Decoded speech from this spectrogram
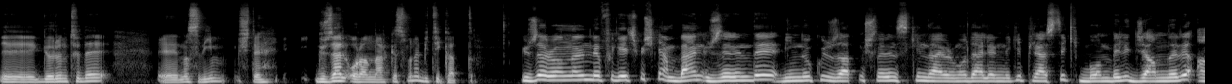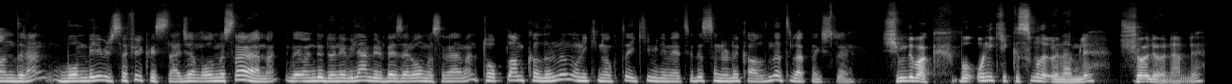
e, görüntüde e, nasıl diyeyim işte güzel oranlar kısmına bir tik attı. Güzel oranların lafı geçmişken ben üzerinde 1960'ların Skin Diver modellerindeki plastik bombeli camları andıran bombeli bir safir kristal cam olmasına rağmen ve önde dönebilen bir bezel olmasına rağmen toplam kalınlığının 12.2 mm'de sınırlı kaldığını hatırlatmak istiyorum. Şimdi bak bu 12 kısmı da önemli. Şöyle önemli.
